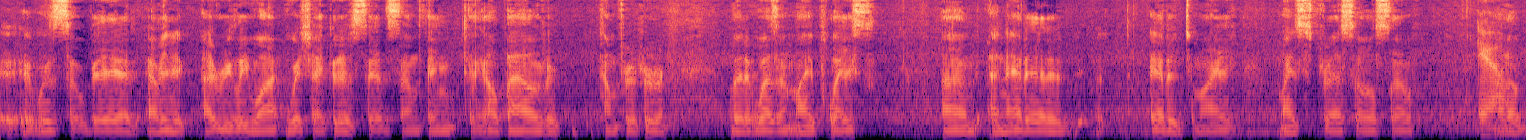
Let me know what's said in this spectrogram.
it was so bad. I mean, it, I really want wish I could have said something to help out or comfort her, but it wasn't my place, um, and that added added to my my stress also. Yeah. Uh,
